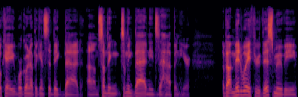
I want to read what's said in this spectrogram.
okay, we're going up against a big bad. Um, something something bad needs to happen here. About midway through this movie,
